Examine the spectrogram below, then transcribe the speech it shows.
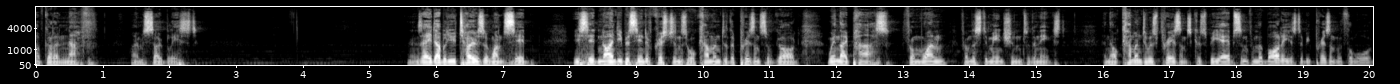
I've got enough. I'm so blessed. As A.W. Tozer once said, he said 90% of Christians will come into the presence of God when they pass from one from this dimension to the next. And they'll come into his presence because to be absent from the body is to be present with the Lord.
